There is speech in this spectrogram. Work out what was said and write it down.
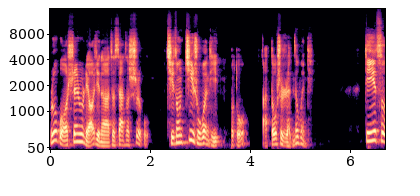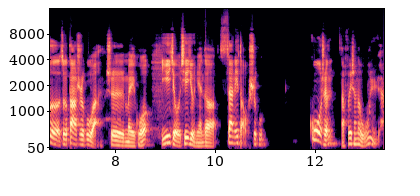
如果深入了解呢，这三次事故，其中技术问题不多啊，都是人的问题。第一次这个大事故啊，是美国一九七九年的三里岛事故，过程啊非常的无语啊。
